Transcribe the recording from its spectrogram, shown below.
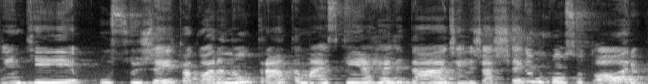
Em que o sujeito agora não trata mais quem é a realidade, ele já chega no consultório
